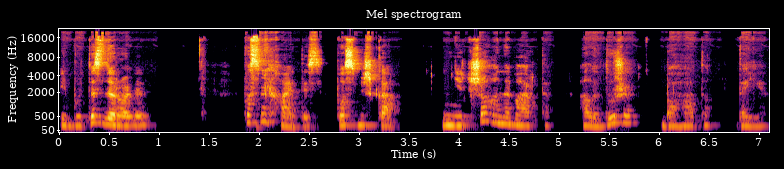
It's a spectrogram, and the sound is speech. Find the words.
І будьте здорові! Посміхайтесь, посмішка нічого не варта, але дуже багато дає.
